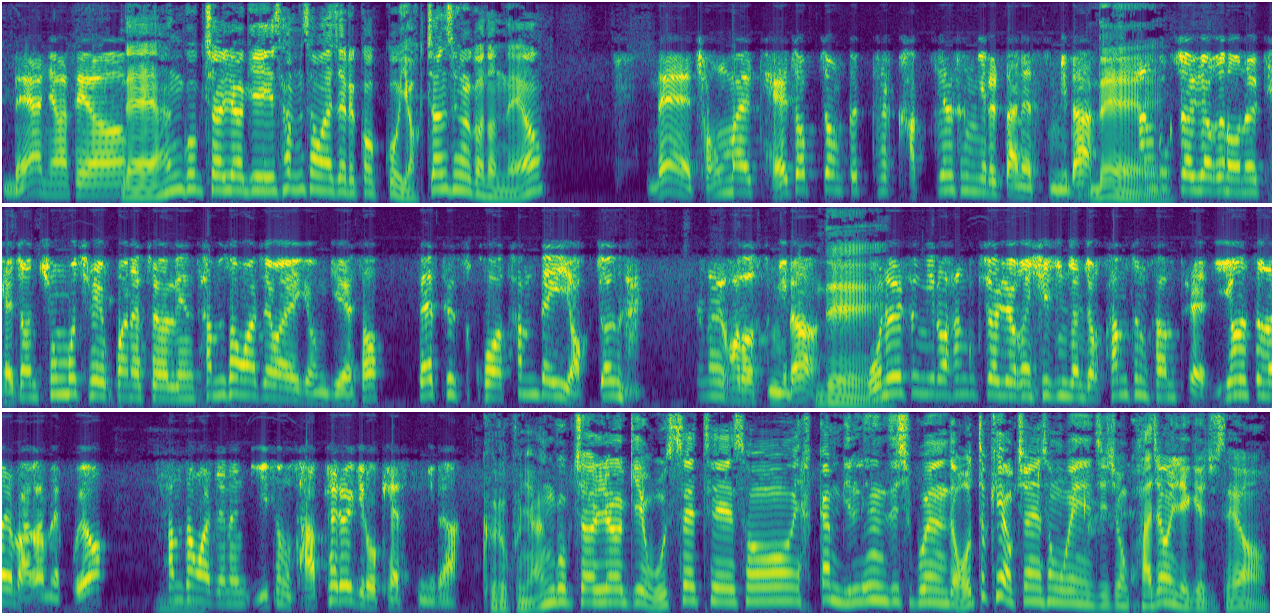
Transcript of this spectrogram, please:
네, 안녕하세요. 네. 네, 한국전력이 삼성화재를 꺾고 역전승을 거뒀네요. 정말 대접전 끝에 값진 승리를 따냈습니다. 네. 한국전력은 오늘 대전 충무체육관에서 열린 삼성화재와의 경기에서 세트 스코어 3대2 역전 승을 거뒀습니다. 네. 오늘 승리로 한국전력은 시즌 전적 3승 3패 2연승을 마감했고요. 삼성화재는 2승 4패를 기록했습니다. 그렇군요. 한국전력이 5세트에서 약간 밀리는 듯이 보였는데 어떻게 역전에 성공했는지 좀 과정을 얘기해 주세요.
